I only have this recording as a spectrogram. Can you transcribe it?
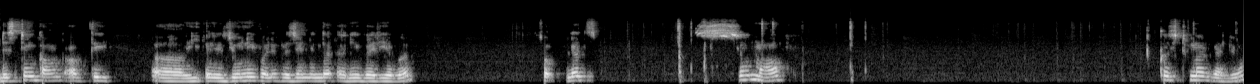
distinct count of the uh, unique value present in the any variable. So let's sum of customer value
